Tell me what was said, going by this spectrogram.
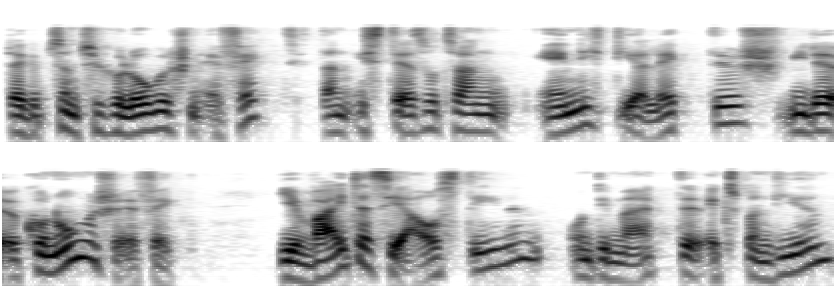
da gibt es einen psychologischen Effekt, dann ist der sozusagen ähnlich dialektisch wie der ökonomische Effekt. Je weiter Sie ausdehnen und die Märkte expandieren,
